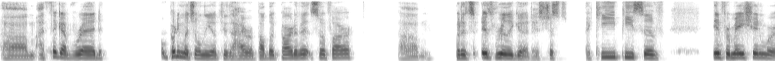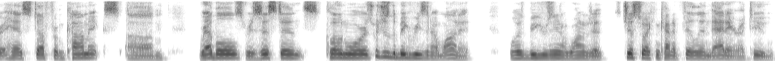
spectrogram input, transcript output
Um, i think i've read pretty much only up through the high republic part of it so far. Um, but it's it's really good. It's just a key piece of information where it has stuff from comics um, rebels resistance clone wars which is the big reason i want it was I wanted it, just so I can kind of fill in that era too.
